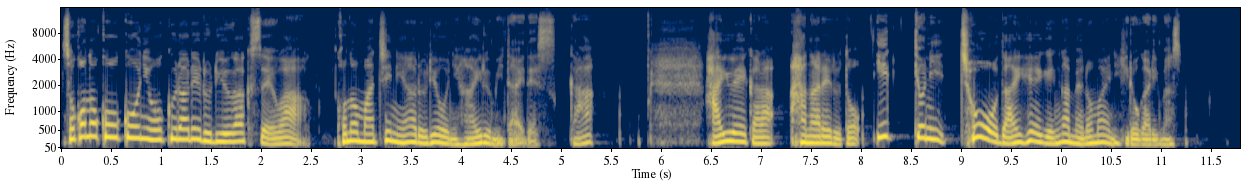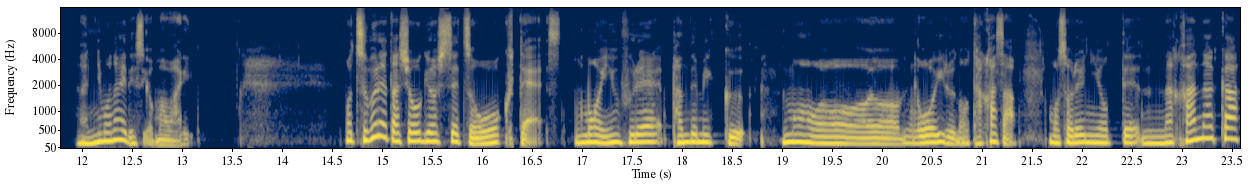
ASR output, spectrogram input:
そこの高校に送られる留学生はこの町にある寮に入るみたいですが、ハイウェイから離れると一挙に超大平原が目の前に広がります。何にもないですよ、周り。もう潰れた商業施設多くて、もうインフレ、パンデミック、もうオイルの高さ、もうそれによってなかなか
